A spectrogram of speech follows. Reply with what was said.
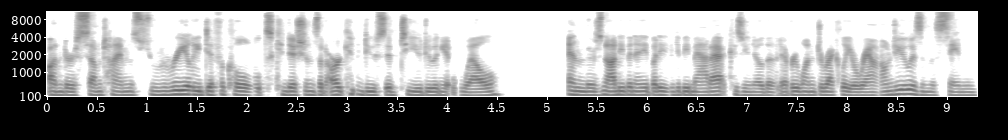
under sometimes really difficult conditions that aren't conducive to you doing it well. And there's not even anybody to be mad at because you know that everyone directly around you is in the same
